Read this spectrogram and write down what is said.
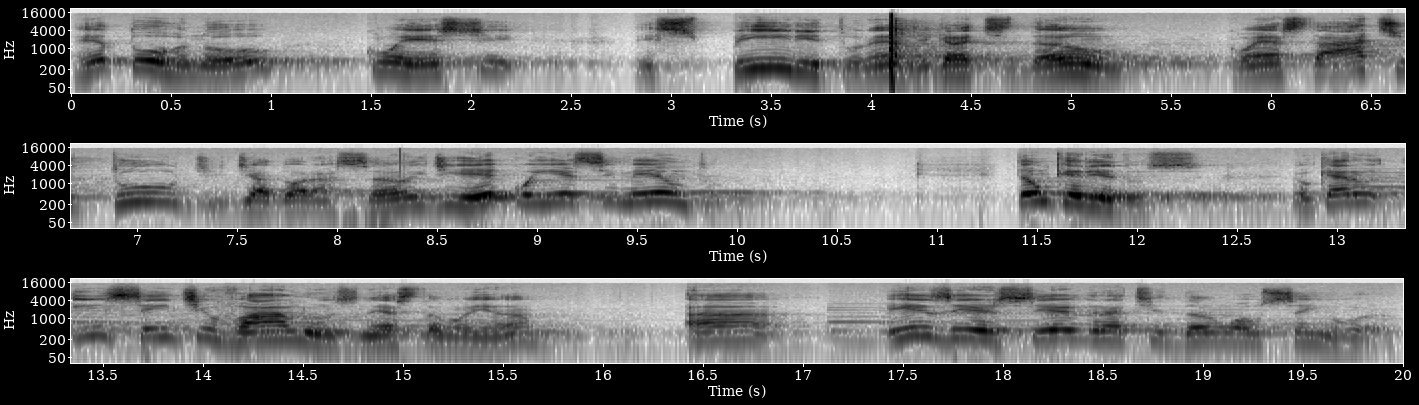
retornou com este espírito né, de gratidão, com esta atitude de adoração e de reconhecimento. Então, queridos, eu quero incentivá-los nesta manhã a exercer gratidão ao Senhor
